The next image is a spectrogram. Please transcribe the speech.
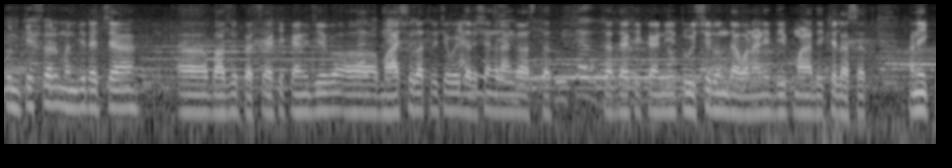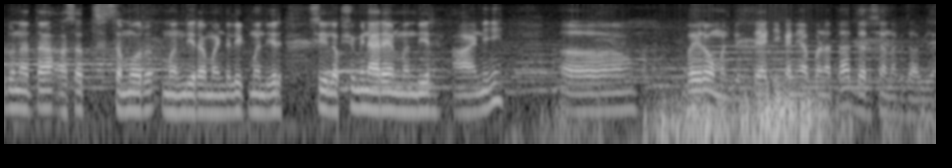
कुणकेश्वर मंदिराच्या बाजूकच या ठिकाणी जे महाशिवरात्रीचे महाशिवरात्रीच्या वेळी दर्शन रांगा असतात तर त्या ठिकाणी तुळशी वृंदावन आणि दीपमाळा देखील असतात. आणि इकडून आता असंच समोर मंदिर मंडलिक मंदिर श्री लक्ष्मीनारायण मंदिर आणि भैरव मंदिर. त्या ठिकाणी आपण आता दर्शनाक जाऊया.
